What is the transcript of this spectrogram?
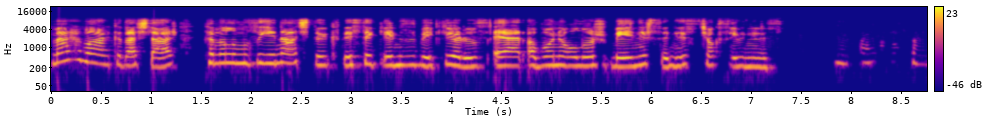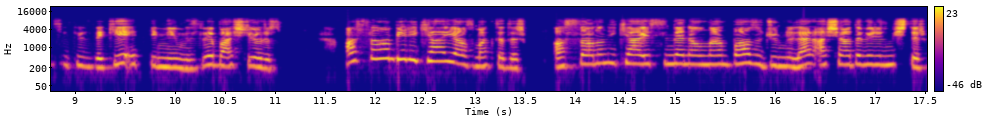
Merhaba arkadaşlar. Kanalımızı yeni açtık. Desteklerinizi bekliyoruz. Eğer abone olur, beğenirseniz çok seviniriz. 8'deki etkinliğimizle başlıyoruz. Aslan bir hikaye yazmaktadır. Aslanın hikayesinden alınan bazı cümleler aşağıda verilmiştir.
